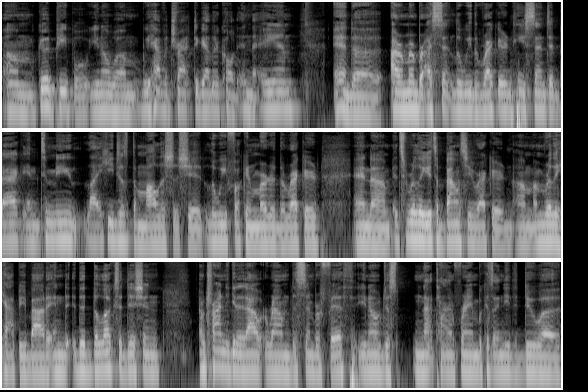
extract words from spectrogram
Um, good people. You know, um, we have a track together called In the AM. And uh, I remember I sent Louis the record and he sent it back. And to me, like, he just demolished the shit. Louis fucking murdered the record. And um, it's really, it's a bouncy record. Um, I'm really happy about it. And the deluxe edition, I'm trying to get it out around December 5th, you know, just in that time frame because I need to do uh,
